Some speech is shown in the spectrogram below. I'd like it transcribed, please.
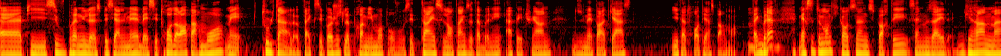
Euh, Puis si vous prenez le spécial mai, ben, c'est 3 par mois, mais tout le temps. Là. Fait que c'est pas juste le premier mois pour vous. C'est tant et si longtemps que vous êtes abonné à Patreon du Mai Podcast. Il est à 3 piastres par mois. Fait que Mhm. bref, merci tout le monde qui continue à nous supporter. Ça nous aide grandement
